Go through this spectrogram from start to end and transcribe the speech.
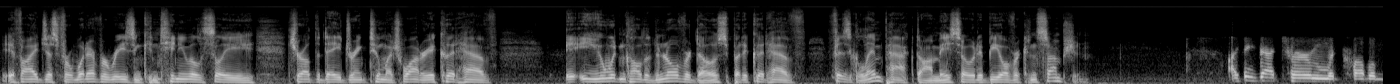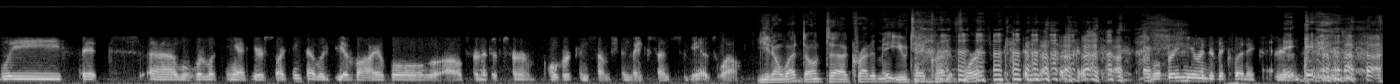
if I just, for whatever reason, continuously throughout the day drink too much water, it could have you wouldn't call it an overdose, but it could have physical impact on me, so it'd be overconsumption. I think that term would probably fit uh, what we're looking at here. So I think that would be a viable alternative term. Overconsumption makes sense to me as well. You know what? Don't uh, credit me. You take credit for it. we'll bring you into the clinic soon. well,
